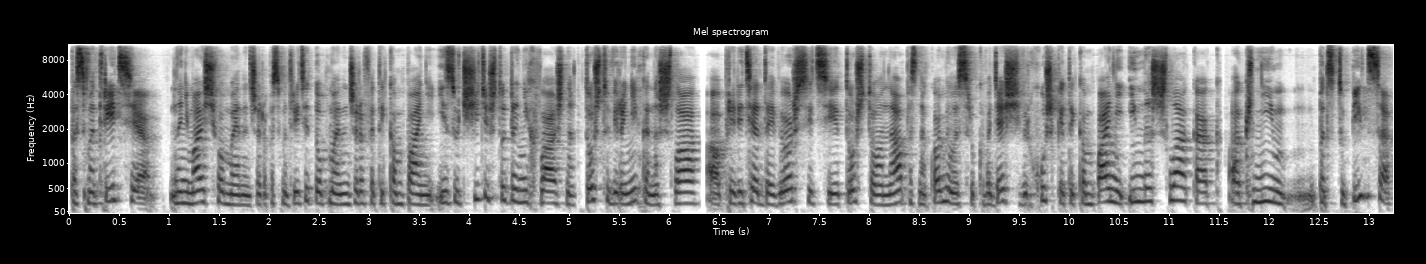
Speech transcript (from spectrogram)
Посмотрите нанимающего менеджера, посмотрите топ-менеджеров этой компании, изучите, что для них важно. То, что Вероника нашла а, приоритет diversity, то, что она познакомилась с руководящей верхушкой этой компании и нашла, как а, к ним подступиться,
